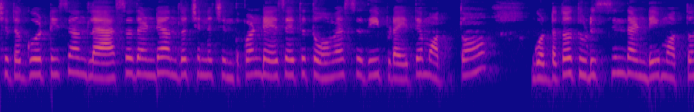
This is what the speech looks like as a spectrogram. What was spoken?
చితగొట్టేసి అందులో వేస్తుందండి అందులో చిన్న చింతపండు వేసి అయితే తోమేస్తుంది. ఇప్పుడైతే మొత్తం గుడ్డతో తుడిసిందండి. మొత్తం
